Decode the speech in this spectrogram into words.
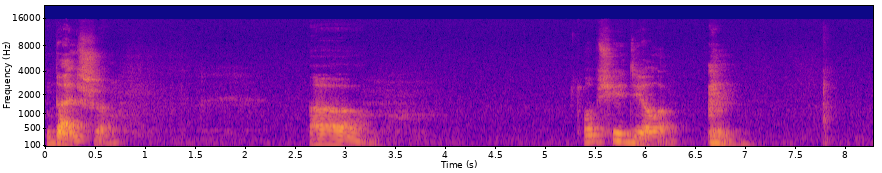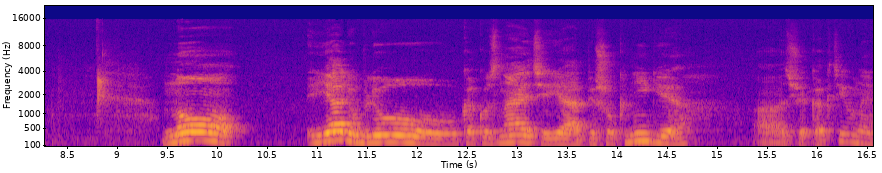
Дальше. Э, общее дело. Но я люблю, как вы знаете, я пишу книги, а, человек активный.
